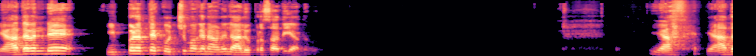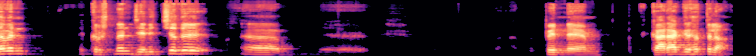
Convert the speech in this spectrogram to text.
യാദവന്റെ ഇപ്പോഴത്തെ കൊച്ചുമകനാണ് ലാലു പ്രസാദ് യാദവ് യാദവൻ കൃഷ്ണൻ ജനിച്ചത് പിന്നെ കാരാഗ്രഹത്തിലാണ്.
